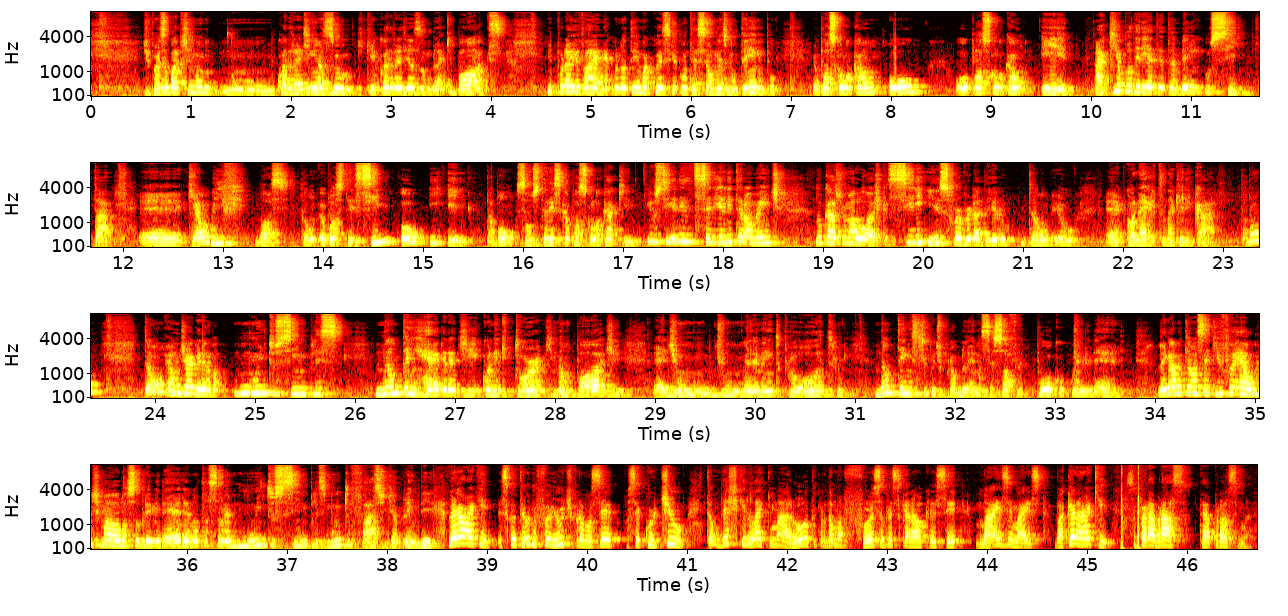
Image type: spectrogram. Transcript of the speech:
Depois eu bati num, quadradinho azul. O que é quadradinho azul? Um black box. E por aí vai, né? Quando eu tenho uma coisa que acontece ao mesmo tempo, eu posso colocar um ou ou posso colocar um e. Aqui eu poderia ter também o se, tá? É, que é o if, nossa. Então eu posso ter se ou e e, tá bom? São os três que eu posso colocar aqui. E o se seria literalmente, no caso de uma lógica, se isso for verdadeiro, então eu é, conecto naquele cara, tá bom? Então é um diagrama muito simples, Não tem regra de conector que não pode é, de, um, de um elemento para o outro. Não tem esse tipo de problema, você sofre pouco com MDL. Legal, então essa aqui foi a última aula sobre MDL. A notação é muito simples, muito fácil de aprender. Legal, aqui. Esse conteúdo foi útil para você? Você curtiu? Então deixa aquele like maroto para dar uma força para esse canal crescer mais e mais. Bacana, Ark. Super abraço. Até a próxima.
